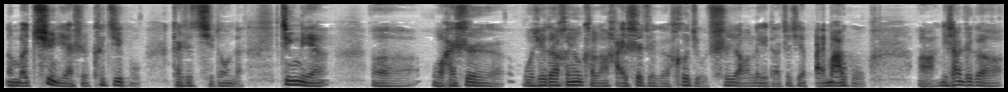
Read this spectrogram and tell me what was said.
那么去年是科技股开始启动的，今年，呃，我还是我觉得很有可能还是这个喝酒吃药类的这些白马股，啊，你像这个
